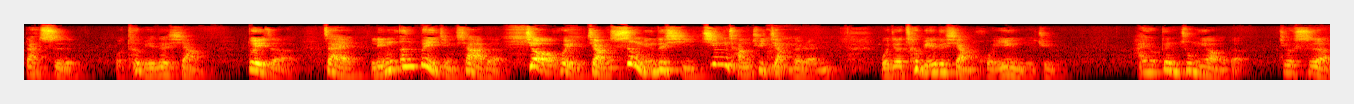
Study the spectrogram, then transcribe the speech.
但是我特别的想对着在灵恩背景下的教会讲圣灵的洗经常去讲的人，我就特别的想回应一句：还有更重要的就是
